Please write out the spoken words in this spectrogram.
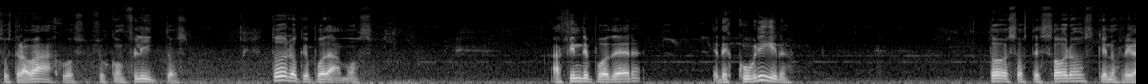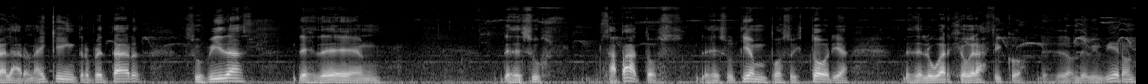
sus trabajos, sus conflictos, todo lo que podamos, a fin de poder descubrir todos esos tesoros que nos regalaron. Hay que interpretar sus vidas desde, desde sus zapatos, desde su tiempo, su historia, desde el lugar geográfico, desde donde vivieron,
